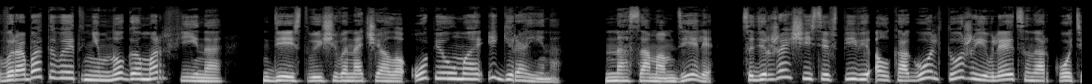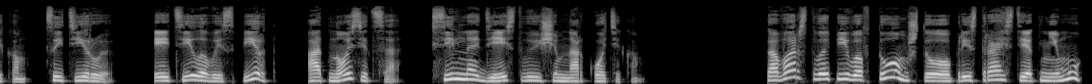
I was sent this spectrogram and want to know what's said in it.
вырабатывает немного морфина, действующего начала опиума и героина. На самом деле, содержащийся в пиве алкоголь тоже является наркотиком, цитирую, «этиловый спирт относится к сильнодействующим наркотикам». Коварство пива в том, что пристрастие к нему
